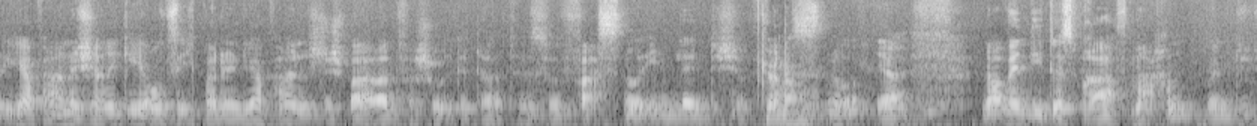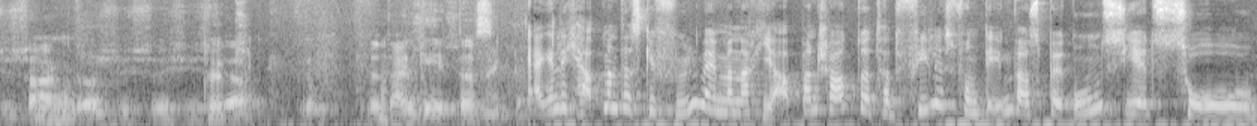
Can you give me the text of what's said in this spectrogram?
die japanische Regierung sich bei den japanischen Sparern verschuldet hat. Also fast nur inländische, genau. fast genau. nur. Ja. Na, wenn die das brav machen, wenn die das sagen, mhm. das ist, das ist ja, dann geht das. Eigentlich hat man das Gefühl, wenn man nach Japan schaut, dort hat vieles von dem, was bei uns jetzt so,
